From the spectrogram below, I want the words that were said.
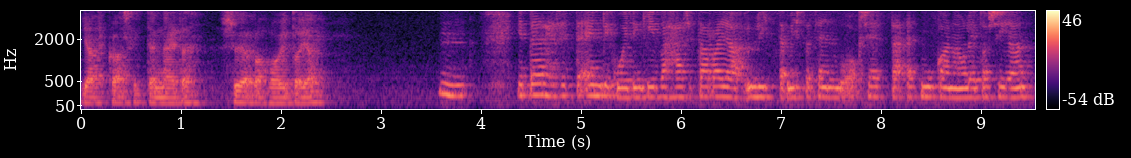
jatkaa sitten näitä syöpähoitoja. Mm. Ja perhe sitten empi kuitenkin vähän sitä rajaa ylittämistä sen vuoksi, että, että mukana oli tosiaan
